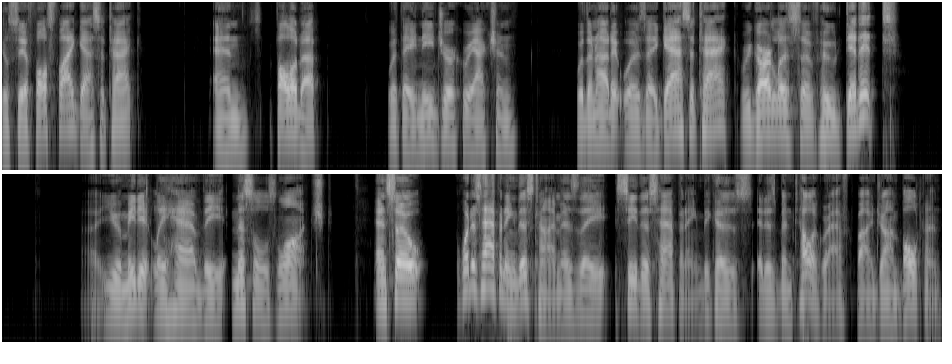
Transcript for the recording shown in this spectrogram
You'll see a false flag gas attack and followed up with a knee jerk reaction, whether or not it was a gas attack, regardless of who did it. Uh, you immediately have the missiles launched. And so, what is happening this time as they see this happening, because it has been telegraphed by John Bolton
